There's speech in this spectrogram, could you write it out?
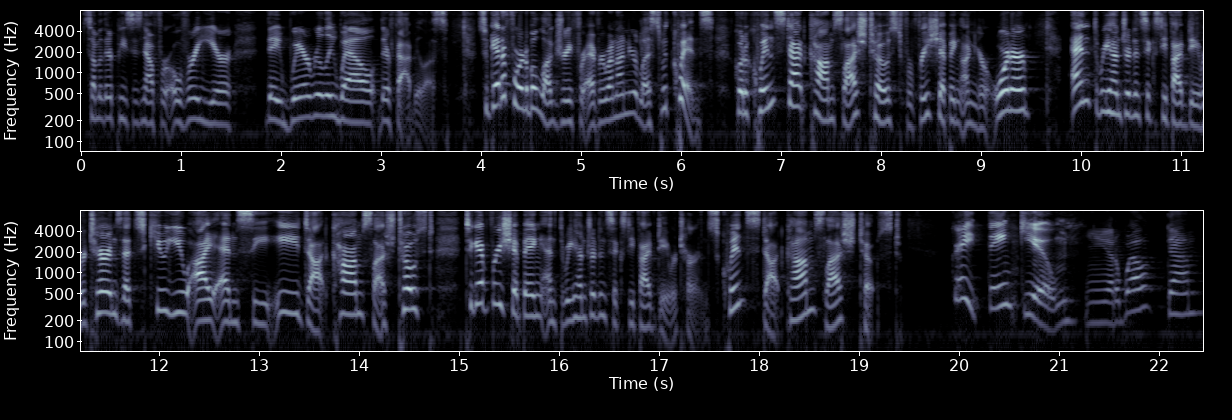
some of their pieces now for over a year. They wear really well. They're fabulous. So get affordable luxury for everyone on your list with Quince. Go to quince.com slash toast for free shipping on your order and 365 day returns. That's Q-U-I-N-C-E dot com slash toast to get free shipping and 365 day returns. Quince.com slash toast. Great, thank you. You're welcome.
